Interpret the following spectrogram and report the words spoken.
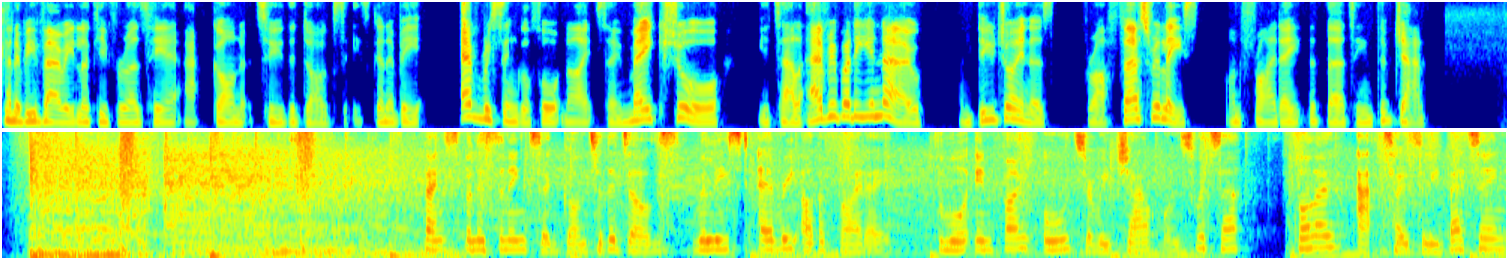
going to be very lucky for us here at Gone to the Dogs. It's going to be every single fortnight. So make sure you tell everybody you know and do join us for our first release on Friday, the 13th of Jan. Thanks for listening to Gone to the Dogs, released every other Friday. For more info or to reach out on Twitter, follow at Totally Betting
